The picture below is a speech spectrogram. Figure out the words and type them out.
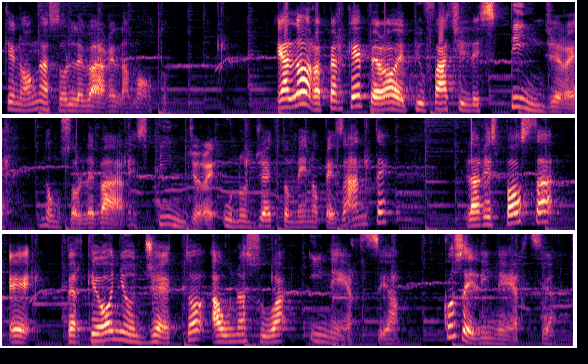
che non a sollevare la moto. E allora perché però è più facile spingere, non sollevare, spingere un oggetto meno pesante? La risposta è perché ogni oggetto ha una sua inerzia. Cos'è l'inerzia?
